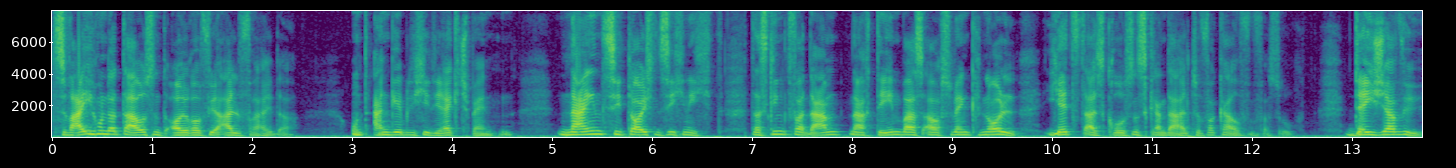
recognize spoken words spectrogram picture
200.000 Euro für Alfreider und angebliche Direktspenden. Nein, Sie täuschen sich nicht. Das klingt verdammt nach dem, was auch Sven Knoll jetzt als großen Skandal zu verkaufen versucht. Déjà-vu.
